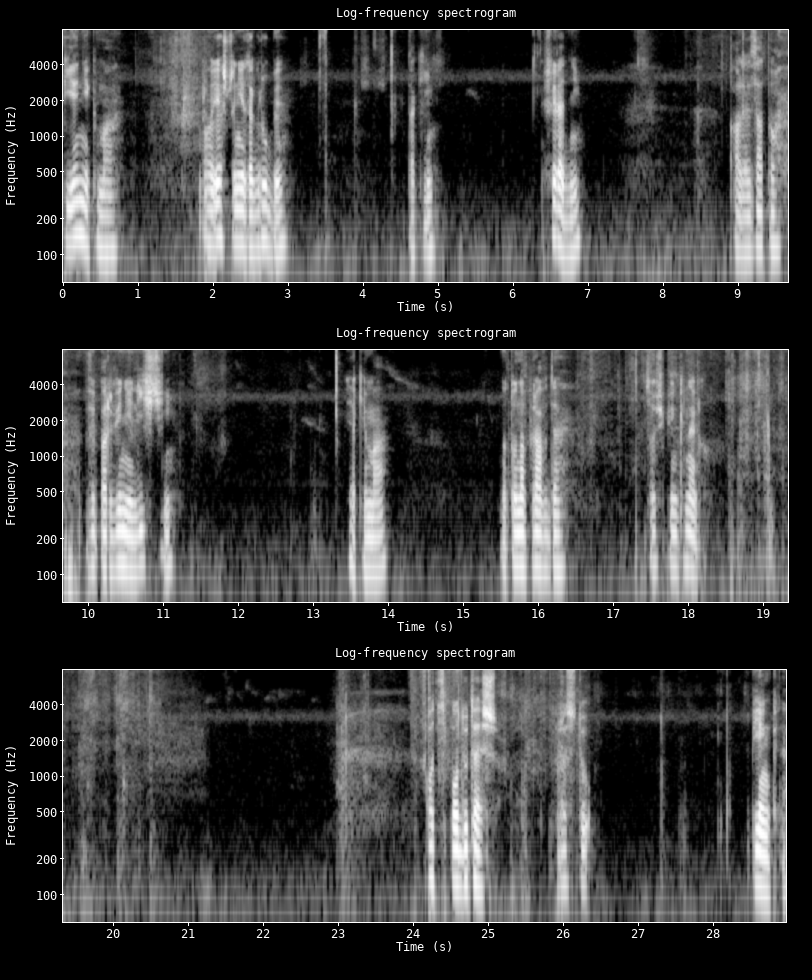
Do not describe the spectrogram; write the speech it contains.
pieniek ma no jeszcze nie za gruby, taki średni, ale za to wybarwienie liści, jakie ma, no to naprawdę coś pięknego. Od spodu też po prostu piękne.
